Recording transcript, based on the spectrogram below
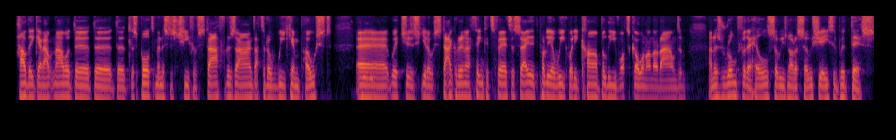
how they get out now. The the the, the sports minister's chief of staff resigned after a week in post. Uh, which is you know staggering. I think it's fair to say it's probably a week where he can't believe what's going on around him and has run for the hills, so he's not associated with this.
